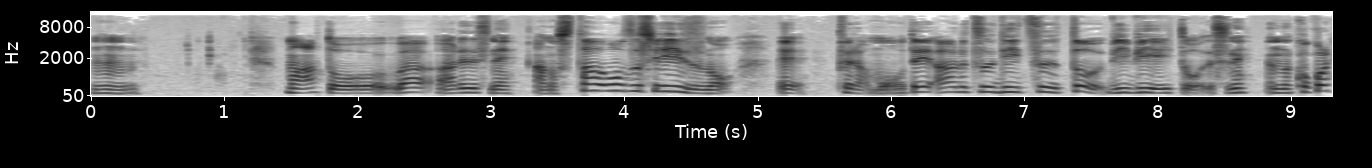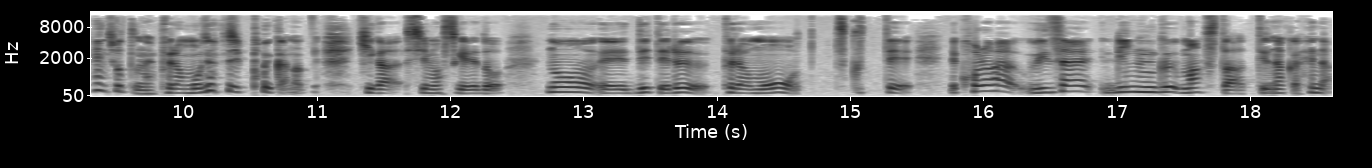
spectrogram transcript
うん。まあ、あとは、あれですね、あの、スター・ウォーズシリーズの、え、プラモで R2D2 と BB8 ですね。あの、ここら辺ちょっとね、プラモ女子っぽいかなって気がしますけれど、の、えー、出てるプラモを作って、で、これはウィザリングマスターっていうなんか変な、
